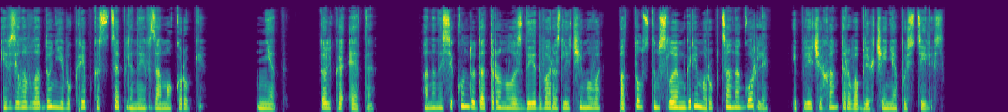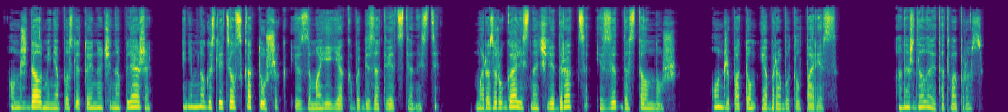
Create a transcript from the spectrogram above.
и взяла в ладони его крепко сцепленные в замок руки. «Нет, только это». Она на секунду дотронулась до едва различимого под толстым слоем грима рубца на горле, и плечи Хантера в облегчении опустились. Он ждал меня после той ночи на пляже и немного слетел с катушек из-за моей якобы безответственности. Мы разругались, начали драться, и Зед достал нож. Он же потом и обработал порез. Она ждала этот вопрос,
